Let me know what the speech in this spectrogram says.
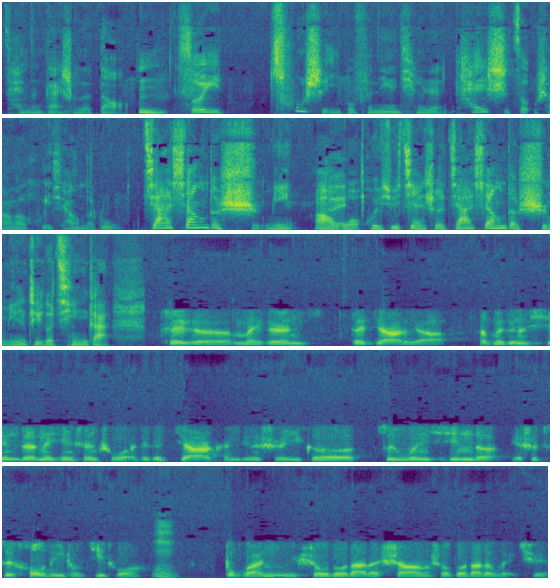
才能感受得到。嗯，所以促使一部分年轻人开始走上了回乡的路，家乡的使命啊，我回去建设家乡的使命，这个情感，这个每个人在家里啊，他每个人心的内心深处啊，这个家肯定是一个最温馨的，也是最后的一种寄托。嗯，不管你受多大的伤，受多大的委屈。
